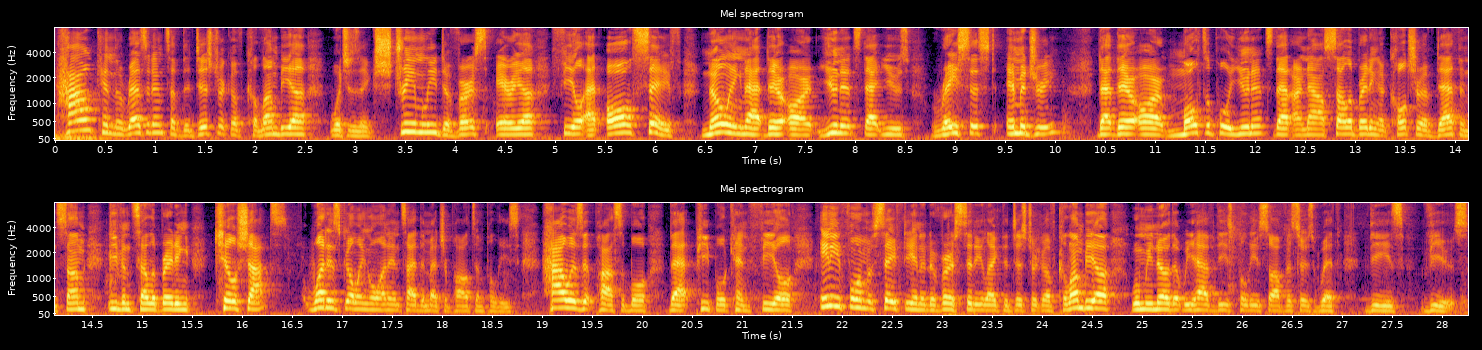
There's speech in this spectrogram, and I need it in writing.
How can the residents of the District of Columbia, which is an extremely diverse area, feel at all safe knowing that there are units that use racist imagery, that there are multiple units that are now celebrating a culture of death and some even celebrating kill shots? What is going on inside the Metropolitan Police? How is it possible that people can feel any form of safety in a diverse city like the District of Columbia when we know that we have these police officers with these views?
